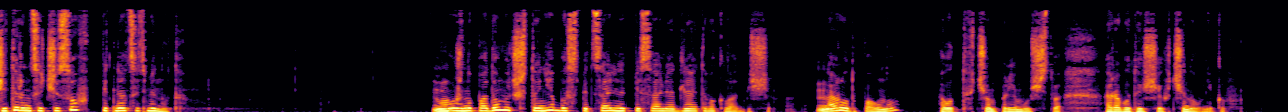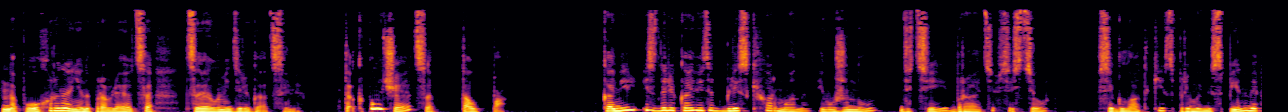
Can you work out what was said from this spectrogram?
14 часов 15 минут. Можно подумать, что небо специально писали для этого кладбища. Народу полно. Вот в чем преимущество работающих чиновников. На похороны они направляются целыми делегациями. Так получается толпа. Камиль издалека видит близких Армана, его жену, детей, братьев, сестер. Все гладкие, с прямыми спинами,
